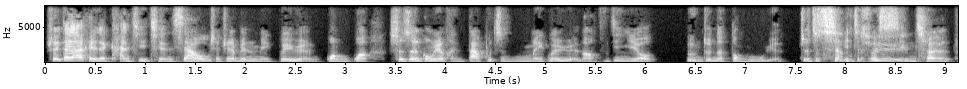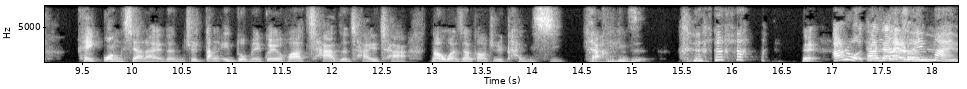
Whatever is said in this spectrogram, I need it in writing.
所以大家可以在看戏前下午先去那边的玫瑰园逛逛。摄政公园很大，不止玫瑰园，然后附近也有伦敦的动物园，就这是一整个行程。可以逛下来的，你去当一朵玫瑰花插着插一插，然后晚上刚好就去看戏这样子。对啊，如果大家来可以买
